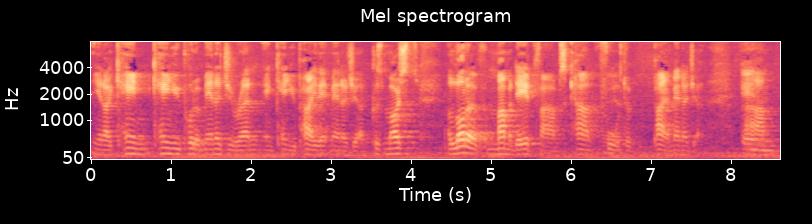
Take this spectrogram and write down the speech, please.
You know can can you put a manager in and can you pay that manager? Because most a lot of mum and dad farms can't afford yeah. to pay a manager. And um,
